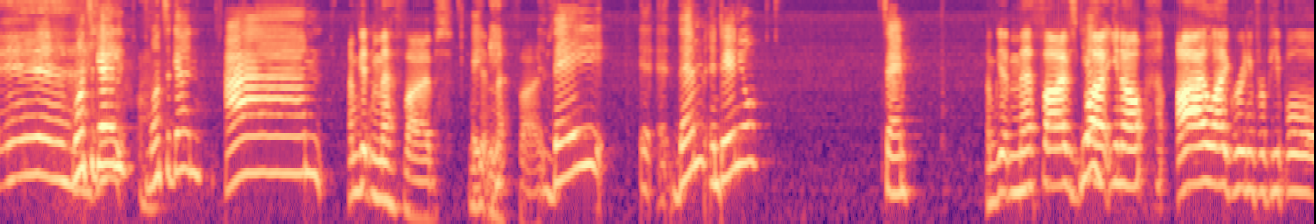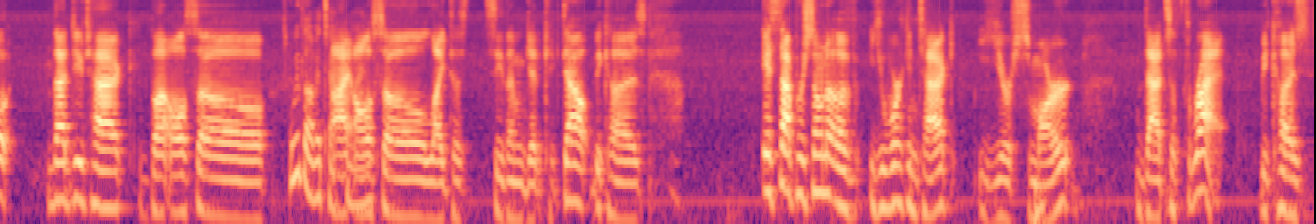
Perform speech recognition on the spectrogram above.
Eh, Once he- again, once again, um, I'm getting meth vibes. I'm getting it- meth vibes. they, uh, them and Daniel, same. I'm getting meth vibes, Yeah. but you know, I like rooting for people that do tech, but also We love it. I also like to see them get kicked out because it's that persona of you work in tech, you're smart, that's a threat because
